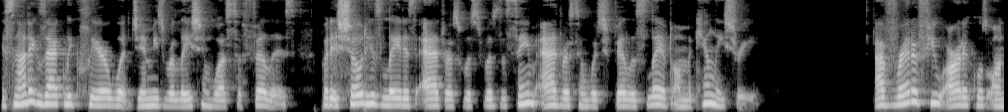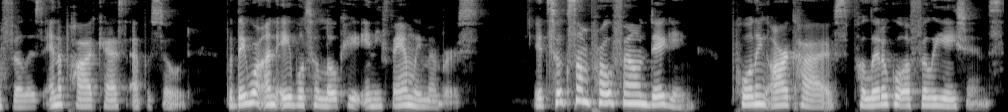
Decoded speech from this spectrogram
It's not exactly clear what Jimmy's relation was to Phyllis, but it showed his latest address, which was the same address in which Phyllis lived on McKinley Street. I've read a few articles on Phyllis and a podcast episode, but they were unable to locate any family members. It took some profound digging, pulling archives, political affiliations,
